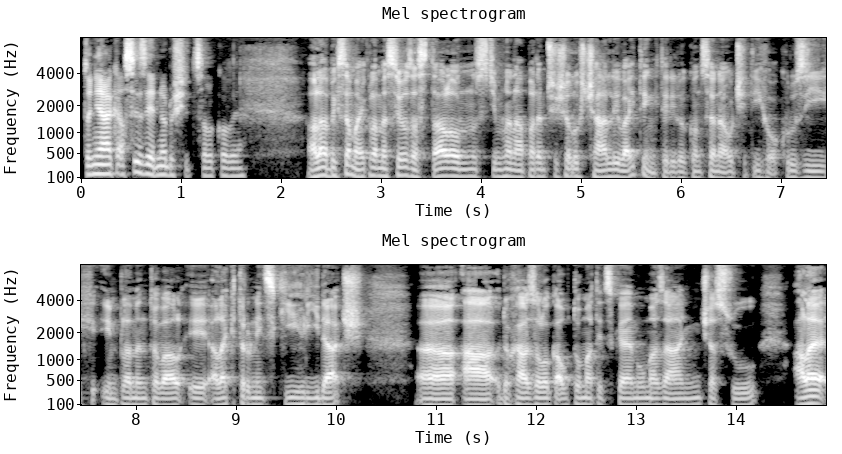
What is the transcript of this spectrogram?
to nějak asi zjednodušit celkově. Ale abych se Michaela Messiho zastal, on s tímhle nápadem přišel už Charlie Whiting, který dokonce na určitých okruzích implementoval i elektronický hlídač eh, a docházelo k automatickému mazání času, ale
